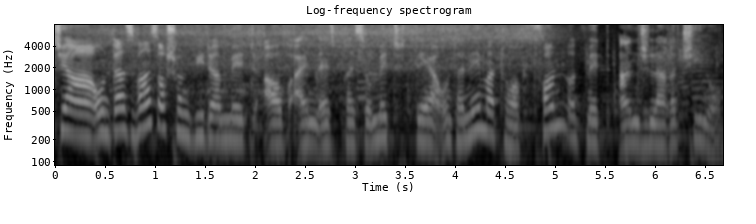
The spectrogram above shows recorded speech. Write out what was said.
Tja, und das war's auch schon wieder mit Auf einen Espresso mit der Unternehmertalk von und mit Angela Recino.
